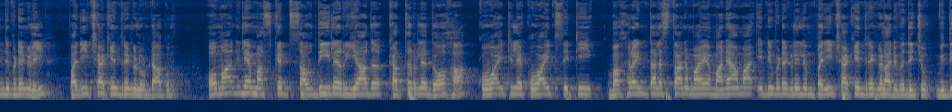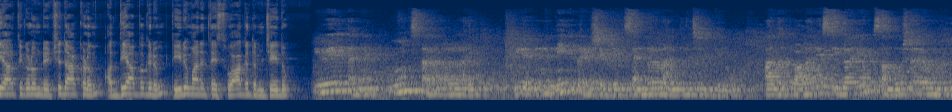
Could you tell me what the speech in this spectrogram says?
എന്നിവിടങ്ങളിൽ പരീക്ഷാ കേന്ദ്രങ്ങൾ ഉണ്ടാകും. ഒമാനിലെ മസ്കറ്റ് സൗദിയിലെ റിയാദ് ഖത്തറിലെ ദോഹ കുവൈറ്റിലെ കുവൈറ്റ് സിറ്റി ബഹ്റൈൻ തലസ്ഥാനമായ മനാമ എന്നിവിടങ്ങളിലും പരീക്ഷാ കേന്ദ്രങ്ങൾ അനുവദിച്ചു. വിദ്യാർത്ഥികളും രക്ഷിതാക്കളും അധ്യാപകരും തീരുമാനത്തെ സ്വാഗതം ചെയ്തു. യു എയിൽ തന്നെ മൂന്ന് സ്ഥലങ്ങളിലായി നീറ്റ് പരീക്ഷയ്ക്ക് സെൻട്രൽ അനുവദിച്ചിരിക്കുന്നു അത് വളരെ സ്വീകാര്യവും സന്തോഷകരവുമാണ്.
